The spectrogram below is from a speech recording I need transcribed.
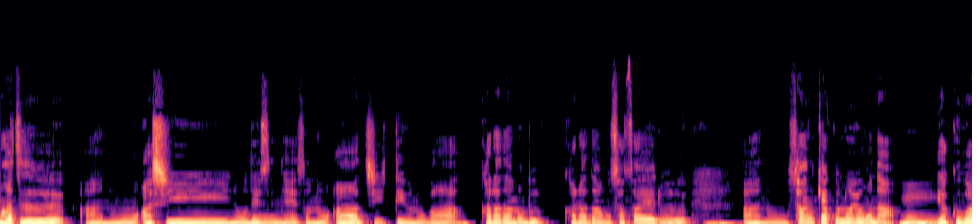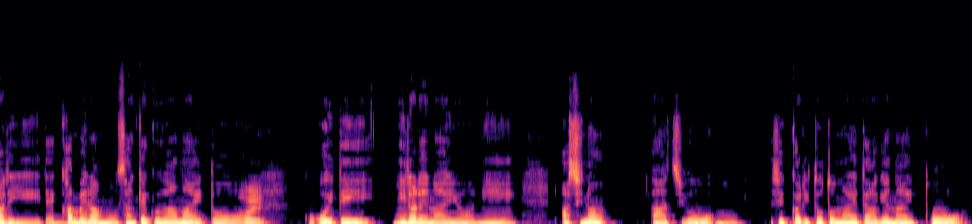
まず、あの、足のですうんね、そのアーチっていうのが、体の部、体を支える、あの、三脚のような。役割で、うんカメラも三脚がないと、はい。こう置いていられないように、足のアーチをうんしっかり整えてあげないと、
